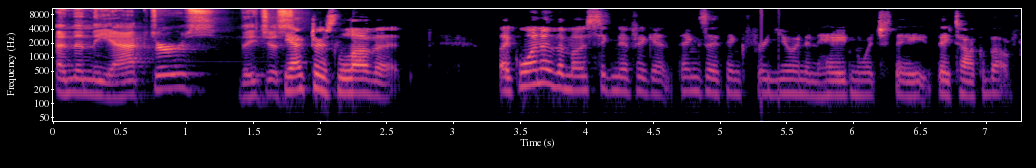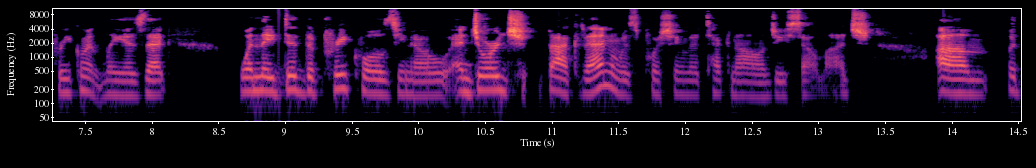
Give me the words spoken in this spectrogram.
and then the actors they just the actors love it like one of the most significant things I think for Ewan and Hayden which they they talk about frequently is that when they did the prequels, you know, and George back then was pushing the technology so much. Um, but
